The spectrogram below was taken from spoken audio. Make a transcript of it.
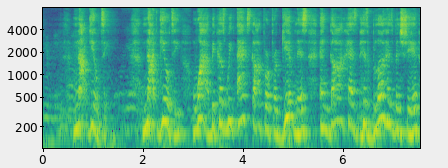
mm-hmm. not guilty not guilty. Why? Because we've asked God for forgiveness and God has his blood has been shed.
